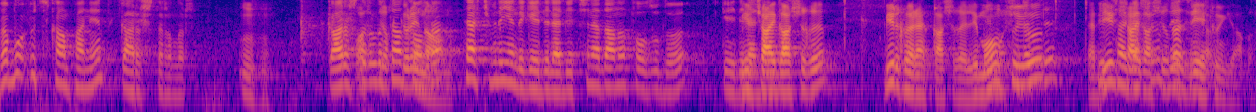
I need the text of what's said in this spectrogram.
Və bu üç komponent qarışdırılır. -hı. Qarışdırıldıqdan sonra tərkibində yenə də qeyd elədik, çinədanın tozudur, qeyd elədik. Bir çay qaşığı, bir xörək qaşığı limon, limon suyu və bir, çay, qaşığı da zeytun yağı.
